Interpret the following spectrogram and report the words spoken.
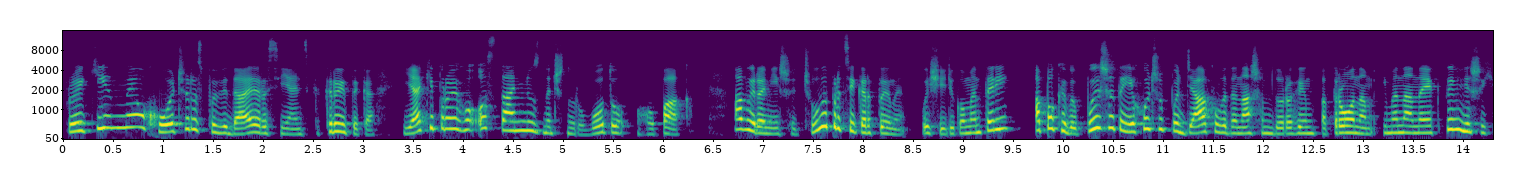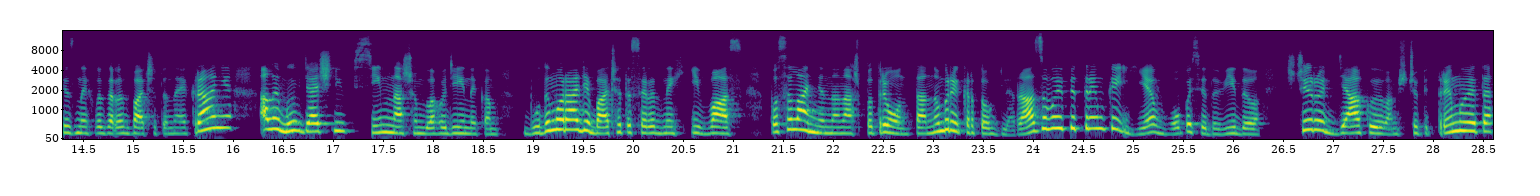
про які неохоче розповідає росіянська критика, як і про його останню значну роботу Гопак. А ви раніше чули про ці картини? Пишіть у коментарі. А поки ви пишете, я хочу подякувати нашим дорогим патронам. Імена найактивніших із них ви зараз бачите на екрані, але ми вдячні всім нашим благодійникам. Будемо раді бачити серед них і вас. Посилання на наш Patreon та номери карток для разової підтримки є в описі до відео. Щиро дякую вам, що підтримуєте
